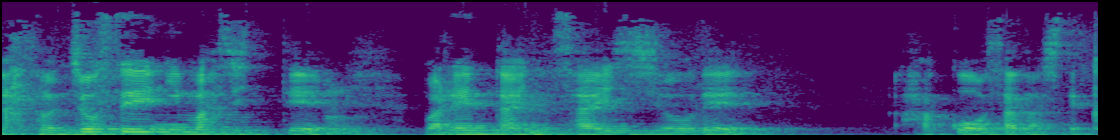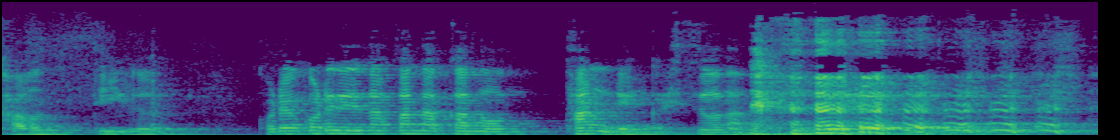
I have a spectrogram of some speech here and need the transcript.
あの女性に混じって、うん。バレンタインの催事場で箱を探して買うっていうこれはこれでなかなかの鍛錬が必要なんですよね、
